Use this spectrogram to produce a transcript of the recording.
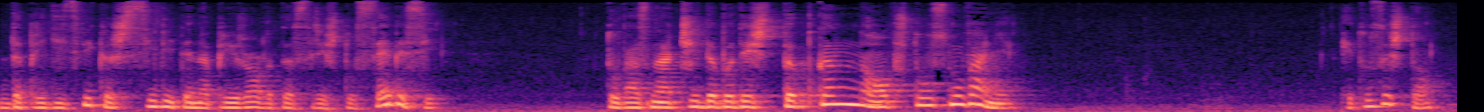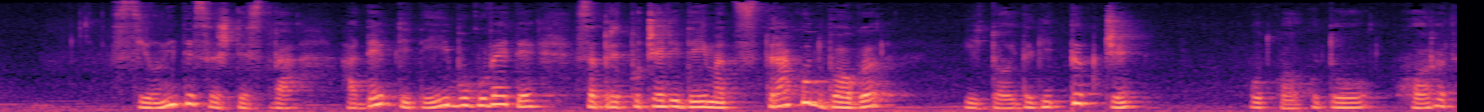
Да предизвикаш силите на природата срещу себе си, това значи да бъдеш тъпкан на общо основание. Ето защо силните същества, адептите и боговете са предпочели да имат страх от Бога и той да ги тъпче, отколкото хората.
